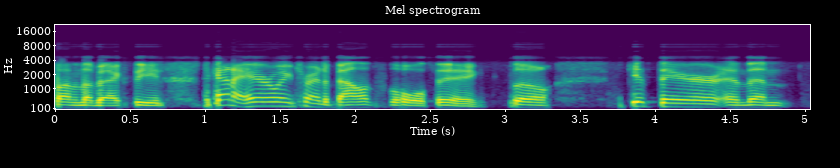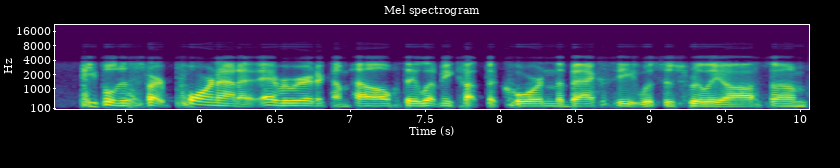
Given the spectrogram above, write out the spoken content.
son in the back seat. It's kind of harrowing trying to balance the whole thing. So get there, and then people just start pouring out of everywhere to come help. They let me cut the cord in the back seat, which is really awesome.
